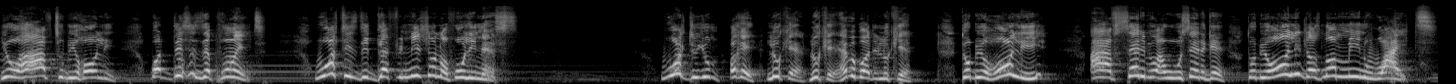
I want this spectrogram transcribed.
You have to be holy. But this is the point. What is the definition of holiness? What do you okay? Look here, look here, everybody, look here. To be holy, I have said it and we will say it again. To be holy does not mean white.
